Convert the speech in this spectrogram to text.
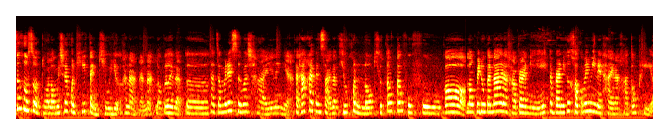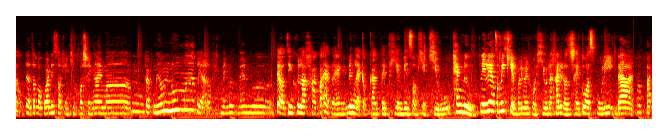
ซึ่งคือส่วนตัวเราไม่ใช่คนที่แต่งคิ้วเยอะขนาดนั้นอะเราก็เลยแบบเอออาจจะไม่ได้ซื้อมาใช้อะไรเงี้ยแต่ถ้าใครเป็นสายแบบคิ้วขนนกคิ้วตั้งๆฟูๆก็ลองไปดูกันได้นะคะ แบรนด์นี้ แต่แบรนด์นี้คือเขาก็ไม่มีในไทยนะคะ ต้องเพียวเดี๋ยวจะบอกว่าดินสอเขียนคิ้วเขาใช้ง่ายมากแบบเนื้อมันนุ่มมากเลยอะแล้วพิกเมนต์แบบแน่นเวอร์แต่จริงคือราคาก็แอบแรงนิดนึงแหละกับการเป็นเพียงดินสอเขียนคิ้วแท่งหนึ่งนนี้เรายังจะไม่เขียนบริเวณหัวคิ้วนะคะเดี๋ยวเราจะใช้ตัวสปูลี่อีกด้านมาปัด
